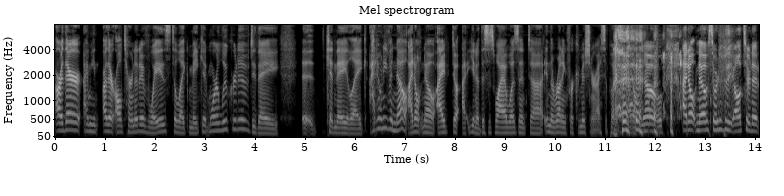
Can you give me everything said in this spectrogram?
are there i mean are there alternative ways to like make it more lucrative do they uh, can they like i don't even know i don't know i don't I, you know this is why i wasn't uh, in the running for commissioner i suppose i don't know i don't know sort of the alternate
